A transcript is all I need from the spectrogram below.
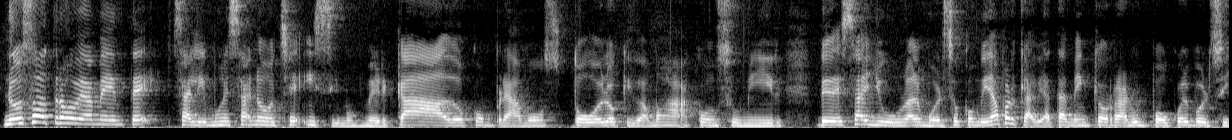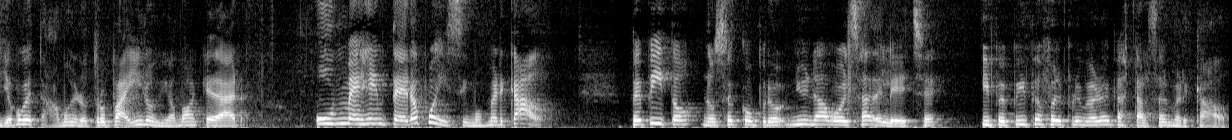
Nosotros obviamente salimos esa noche, hicimos mercado, compramos todo lo que íbamos a consumir de desayuno, almuerzo, comida, porque había también que ahorrar un poco el bolsillo porque estábamos en otro país, nos íbamos a quedar un mes entero, pues hicimos mercado. Pepito no se compró ni una bolsa de leche y Pepito fue el primero en gastarse el mercado.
